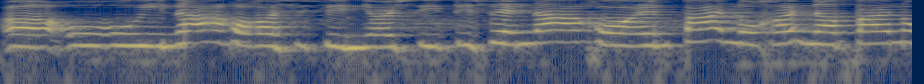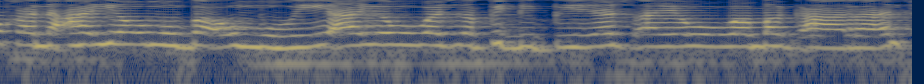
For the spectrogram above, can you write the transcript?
uh, uuwi na ako kasi senior citizen na ako. And paano ka na? Paano ka na? Ayaw mo ba umuwi? Ayaw mo ba sa Pilipinas? Ayaw mo ba mag-aral?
